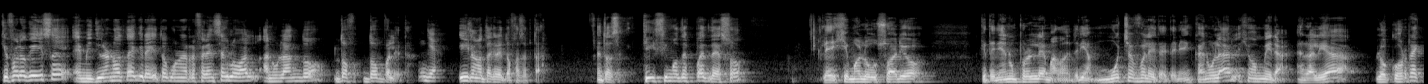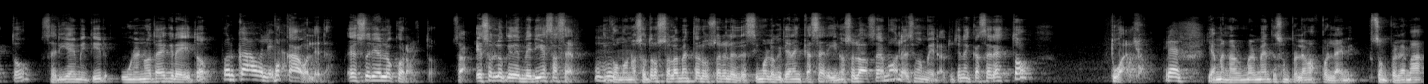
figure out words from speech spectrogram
¿qué fue lo que hice? Emití una nota de crédito con una referencia global anulando dos, dos boletas. Ya. Y la nota de crédito fue aceptada. Entonces, ¿qué hicimos después de eso? Le dijimos a los usuarios que tenían un problema donde tenían muchas boletas y tenían que anular, le dijimos, mira, en realidad lo correcto sería emitir una nota de crédito Por cada boleta. por cada boleta. Eso sería lo correcto. O sea, eso es lo que deberías hacer. Y como nosotros solamente a los usuarios les decimos lo que tienen que hacer y no se lo hacemos, le decimos, mira, tú tienes que hacer esto, tú hazlo. Claro. Y además normalmente son problemas por la son problemas,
